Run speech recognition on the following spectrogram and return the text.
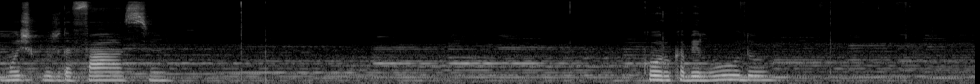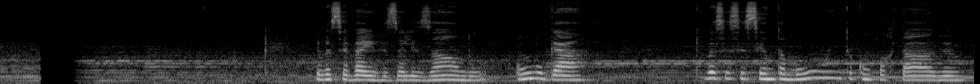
músculos da face, couro cabeludo. E você vai visualizando um lugar que você se sinta muito confortável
